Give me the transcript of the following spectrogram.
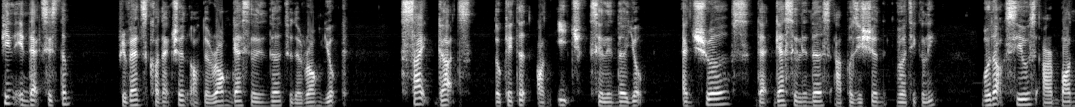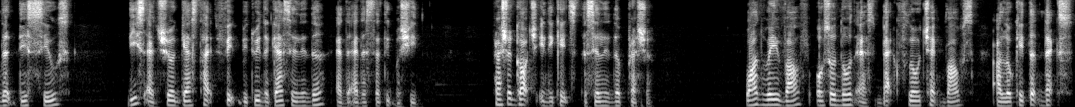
Pin index system prevents connection of the wrong gas cylinder to the wrong yoke. Side guards located on each cylinder yoke ensures that gas cylinders are positioned vertically. Bodok seals are bonded disc seals. These ensure gas tight fit between the gas cylinder and the anesthetic machine. Pressure gauge indicates the cylinder pressure. One-way valve, also known as backflow check valves, are located next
